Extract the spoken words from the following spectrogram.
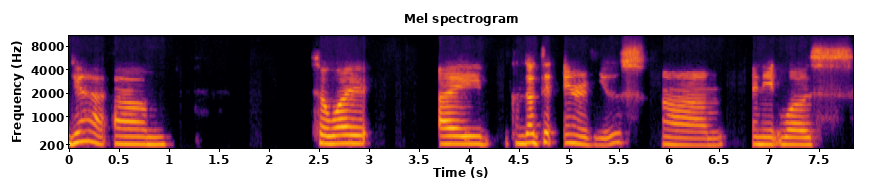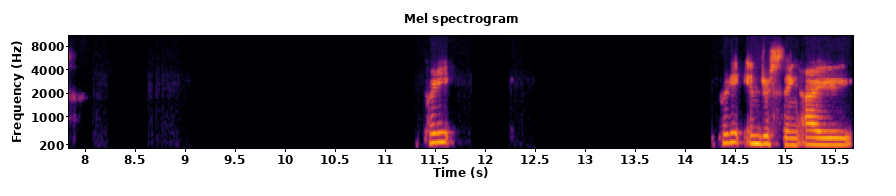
yeah um, so i i conducted interviews um, and it was pretty pretty interesting. I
